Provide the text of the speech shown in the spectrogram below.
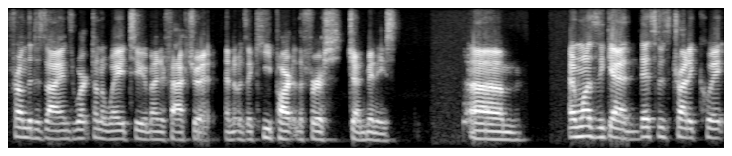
from the designs worked on a way to manufacture it, and it was a key part of the first gen Minis. Um, and once again, this was try to create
